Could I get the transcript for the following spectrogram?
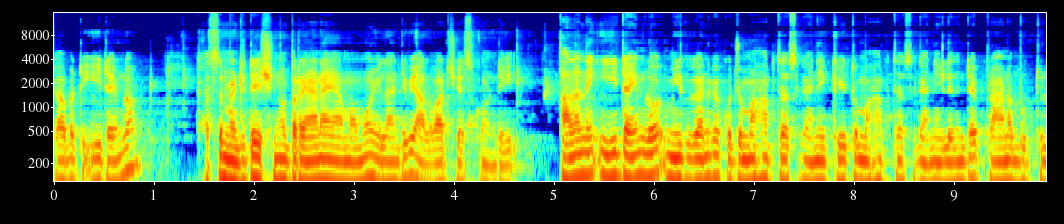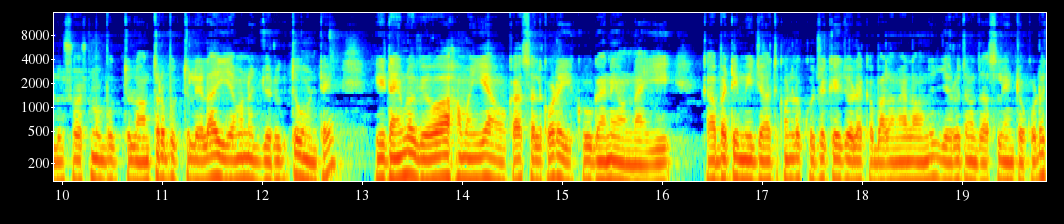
కాబట్టి ఈ టైంలో కాస్త మెడిటేషను ప్రాణాయామము ఇలాంటివి అలవాటు చేసుకోండి. అలానే ఈ టైంలో మీకు కనుక కొంచెం మహర్దశ కానీ కేతు మహర్దశ కానీ లేదంటే ప్రాణభుక్తులు సూక్ష్మభుక్తులు అంతర్భుక్తులు ఇలా ఏమైనా జరుగుతూ ఉంటే ఈ టైంలో వివాహం అయ్యే అవకాశాలు కూడా ఎక్కువగానే ఉన్నాయి. కాబట్టి మీ జాతకంలో కుజకేతువుల యొక్క బలం ఎలా ఉంది జరుగుతున్న దశలు ఏంటో కూడా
